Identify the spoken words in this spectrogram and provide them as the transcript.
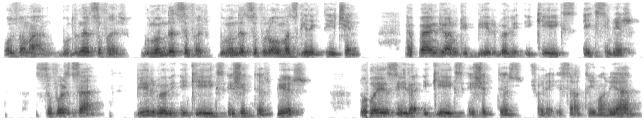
O zaman bunun da sıfır, bunun da sıfır, bunun da sıfır olması gerektiği için ben diyorum ki 1 bölü 2x eksi 1 sıfırsa 1 bölü 2x eşittir 1. Dolayısıyla 2x eşittir, şöyle ise atayım araya,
